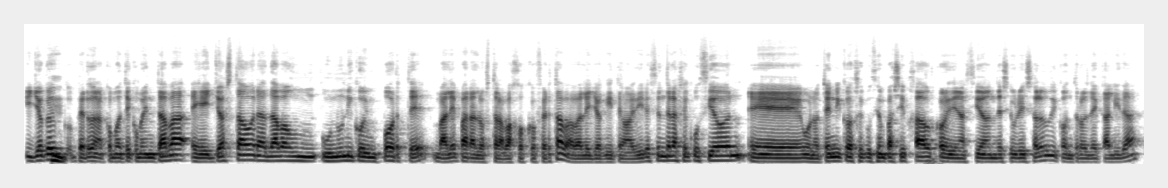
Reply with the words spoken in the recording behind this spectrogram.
y, yo, mm. perdona, como te comentaba, eh, yo hasta ahora daba un, único importe, ¿vale? Para los trabajos que ofertaba, ¿vale? Yo aquí tengo la dirección de la ejecución, eh, bueno, técnico de ejecución Passive House, coordinación de seguridad y salud y control de calidad,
